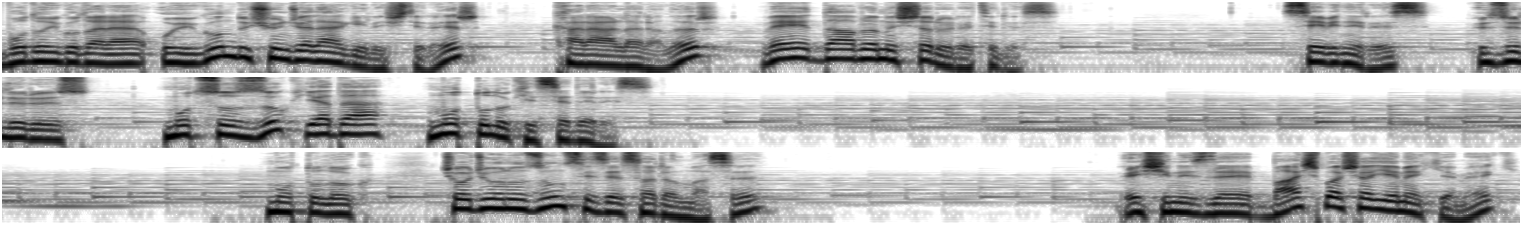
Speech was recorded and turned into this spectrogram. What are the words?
bu duygulara uygun düşünceler geliştirir, kararlar alır ve davranışlar üretiriz. Seviniriz, üzülürüz, mutsuzluk ya da mutluluk hissederiz. Mutluluk, çocuğunuzun size sarılması, eşinizle baş başa yemek yemek,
